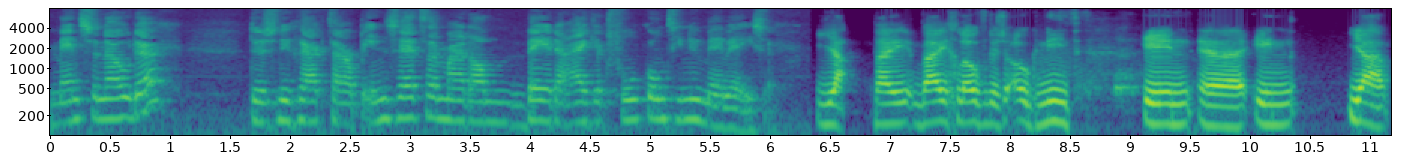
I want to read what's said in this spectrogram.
mensen nodig. Dus nu ga ik daarop inzetten, maar dan ben je daar eigenlijk vol continu mee bezig. Ja, wij, wij geloven dus ook niet in, in ja,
